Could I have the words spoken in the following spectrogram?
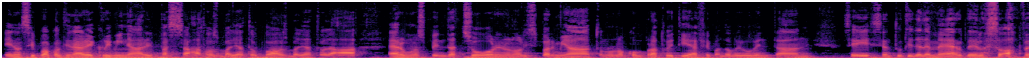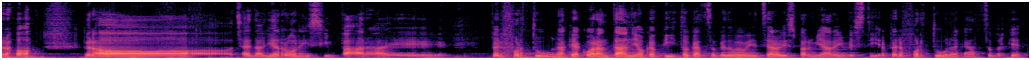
e non si può continuare a criminare il passato, ho sbagliato qua, ho sbagliato là, ero uno spendaccione, non ho risparmiato, non ho comprato ETF quando avevo 20 anni. Sì, siamo tutti delle merde, lo so, però, però cioè, dagli errori si impara e per fortuna che a 40 anni ho capito, cazzo, che dovevo iniziare a risparmiare e investire. Per fortuna, cazzo, perché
